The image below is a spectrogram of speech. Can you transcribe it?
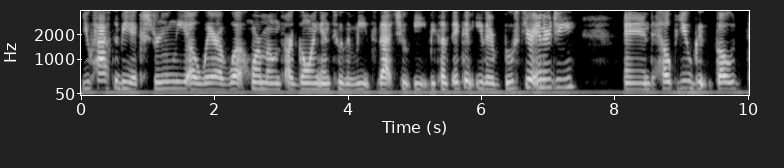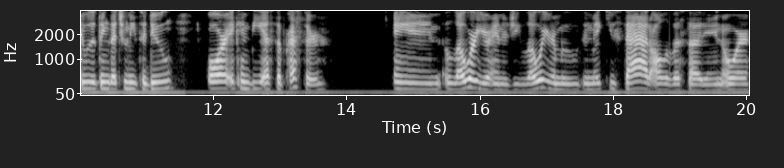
you have to be extremely aware of what hormones are going into the meats that you eat because it can either boost your energy and help you go do the things that you need to do, or it can be a suppressor and lower your energy, lower your moods, and make you sad all of a sudden, or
